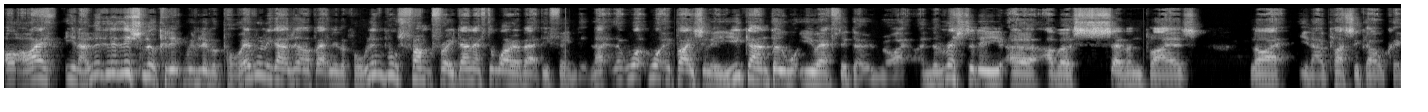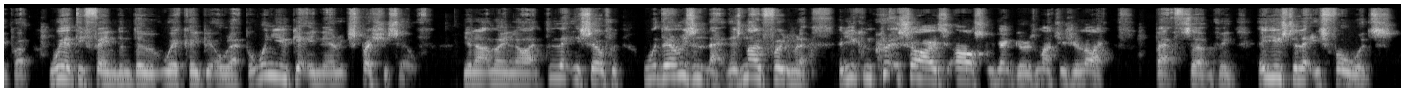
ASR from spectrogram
I, you know, let, us look at it with Liverpool. Everybody goes on about Liverpool. Liverpool's front three don't have to worry about defending. Like, what, what basically, you go and do what you have to do, right? And the rest of the uh, other seven players like you know, plus the goalkeeper. We'll defend and do. We'll keep it all that. But when you get in there, express yourself. You know what I mean? Like let yourself. Well, there isn't that. There's no freedom in it. And you can criticise Arsene Wenger as much as you like, about certain things. He used to let his forwards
